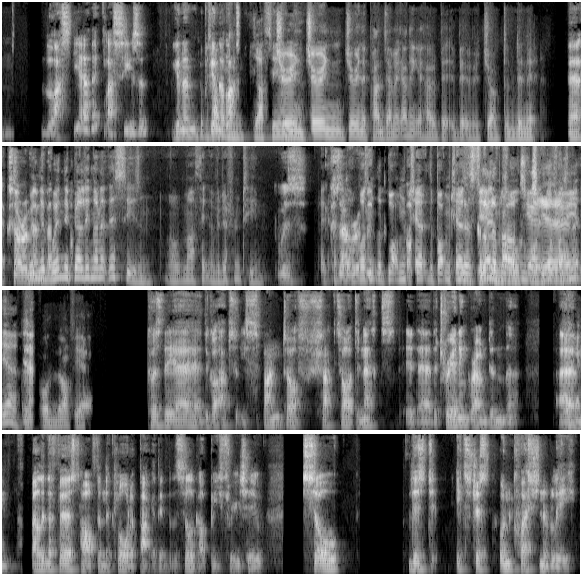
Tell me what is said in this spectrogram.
last year, I think, last season, beginning It beginning last. last season. During yeah. during during the pandemic, I think it had a bit a bit of a job done, didn't it? Because I When they, remember when they building on it this season? Or am I thinking of a different team? it was because I wasn't the bottom tier, the bottom chair, of the They've got stadium the was all bottom boarded tier, off, wasn't yeah. it? Yeah. Yeah. Ordered off, yeah. because they uh, they got absolutely spanked off Shakhtar Donetsk at uh, the training ground, didn't they? Um, Yeah. Well, in the first half, then they clawed it back a bit, but they still got beat three two. So there's it's just unquestionably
